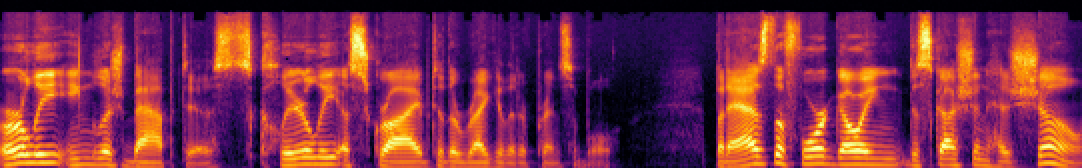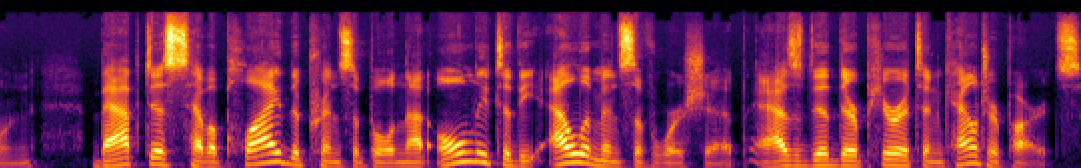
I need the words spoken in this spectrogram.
Early English Baptists clearly ascribed to the regulative principle, but as the foregoing discussion has shown, Baptists have applied the principle not only to the elements of worship, as did their Puritan counterparts,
